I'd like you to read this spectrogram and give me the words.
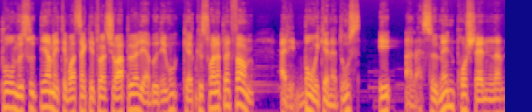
Pour me soutenir, mettez-moi 5 étoiles sur Apple et abonnez-vous, quelle que soit la plateforme. Allez, bon week-end à tous et à la semaine prochaine.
